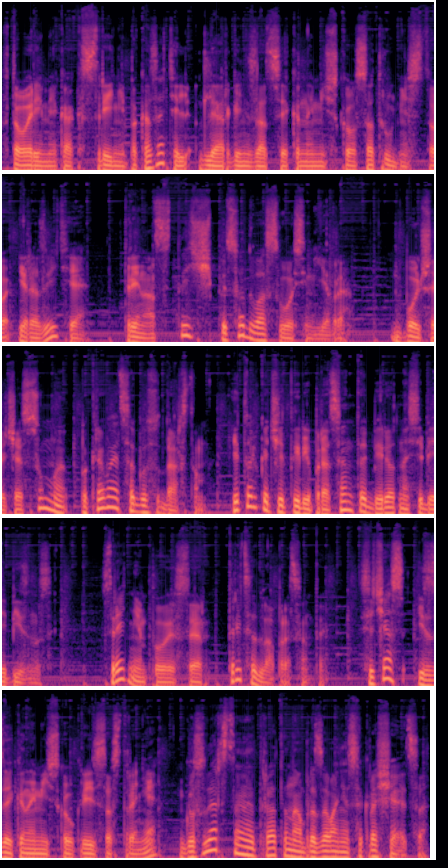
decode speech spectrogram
в то время как средний показатель для Организации экономического сотрудничества и развития 13 528 евро. Большая часть суммы покрывается государством, и только 4% берет на себя бизнес. В среднем по СР 32%. Сейчас из-за экономического кризиса в стране государственные траты на образование сокращаются,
